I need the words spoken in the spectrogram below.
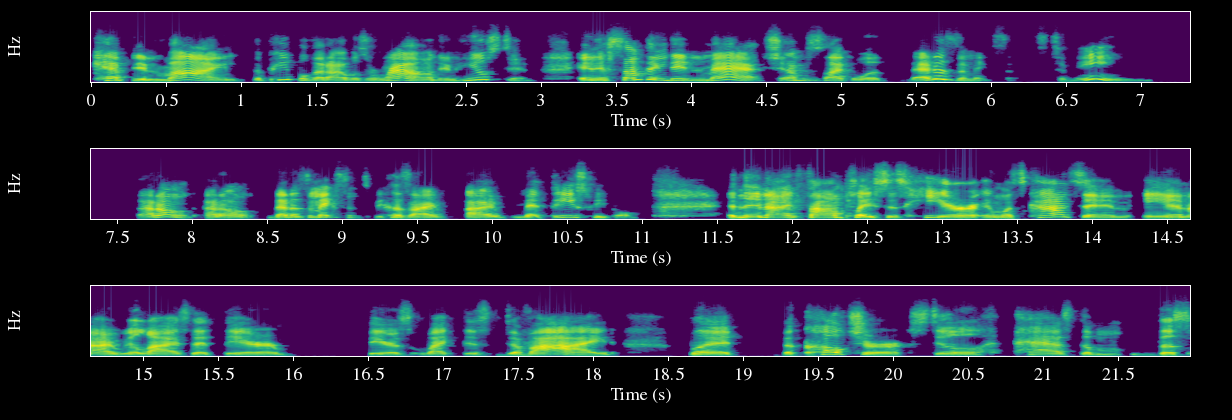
kept in mind the people that I was around in Houston. And if something didn't match, I'm just like, well, that doesn't make sense to me. I don't, I don't, that doesn't make sense because I I met these people. And then I found places here in Wisconsin and I realized that they're there's like this divide, but the culture still has the this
